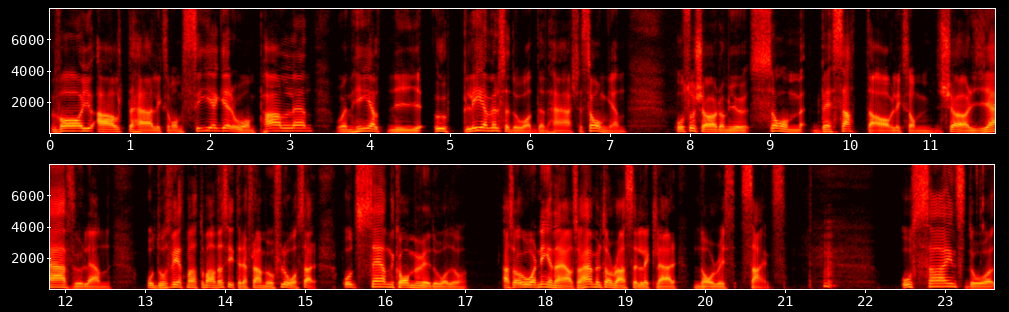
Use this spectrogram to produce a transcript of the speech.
var ju allt det här liksom om seger och om pallen och en helt ny upplevelse då den här säsongen. Och så kör de ju som besatta av liksom kördjävulen och då vet man att de andra sitter där framme och flåsar. Och sen kommer vi då, då alltså ordningen är alltså Hamilton, Russell, Leclerc, Norris, Sainz. Mm. Och Sainz då...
